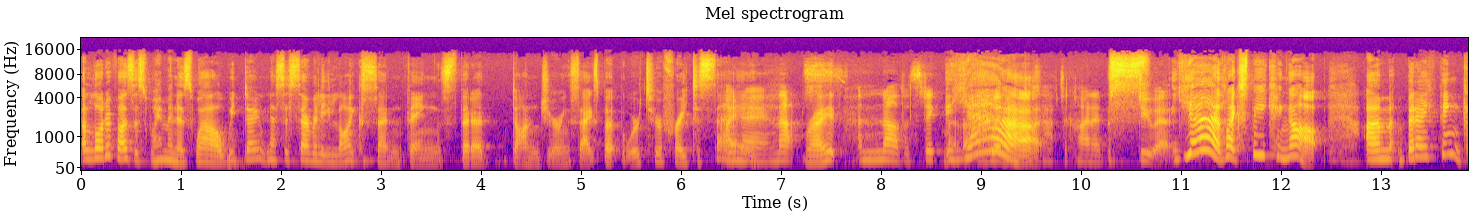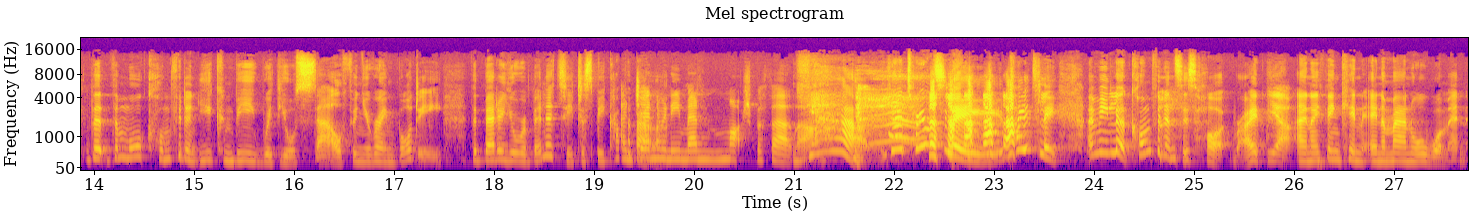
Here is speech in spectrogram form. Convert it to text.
a lot of us as women as well, we don't necessarily like certain things that are done during sex, but, but we're too afraid to say. I know, and that's right? another stigma that women Yeah. just have to kind of do it. Yeah, like speaking up. Um, but I think that the more confident you can be with yourself and your own body, the better your ability to speak up And about that. genuinely, men much prefer that. Yeah, yeah, totally, totally. I mean, look, confidence is hot, right? Yeah. And I think in, in a man or woman,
